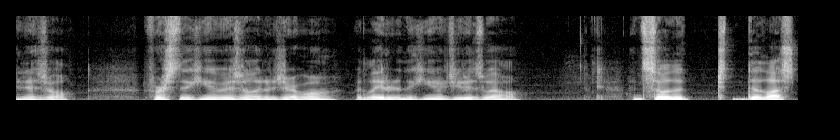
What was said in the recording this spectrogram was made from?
in Israel. First in the kingdom of Israel under Jeroboam, but later in the kingdom of Judah as well. And so the the lost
